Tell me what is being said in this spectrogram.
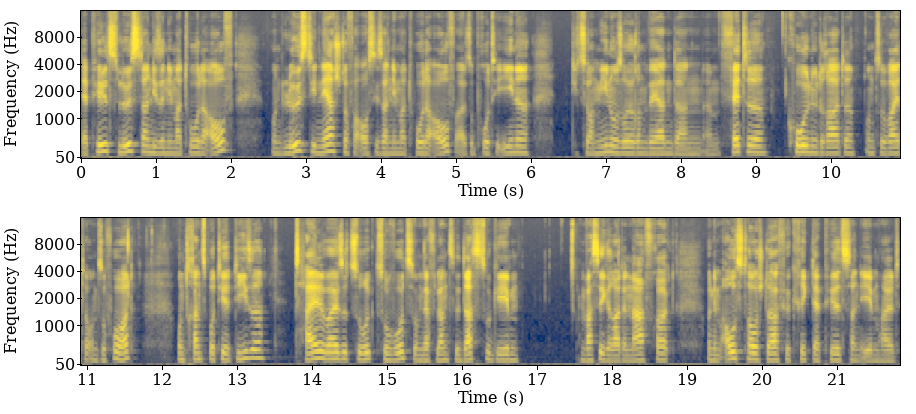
Der Pilz löst dann diese Nematode auf und löst die Nährstoffe aus dieser Nematode auf, also Proteine, die zu Aminosäuren werden, dann ähm, Fette, Kohlenhydrate und so weiter und so fort und transportiert diese teilweise zurück zur Wurzel, um der Pflanze das zu geben, was sie gerade nachfragt. Und im Austausch dafür kriegt der Pilz dann eben halt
